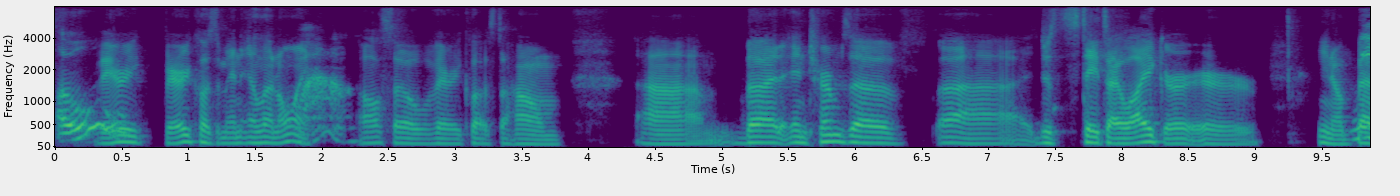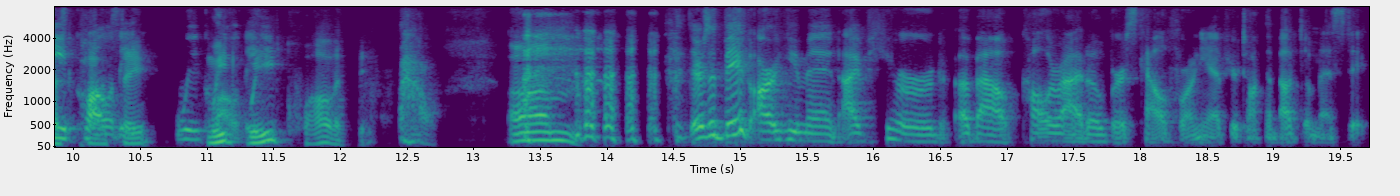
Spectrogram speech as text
Oh, Very, very close. I'm in Illinois. Wow. also very close to home. Um, but in terms of uh, just states I like or, or you know, best weed quality. state, Weed weed, quality. weed quality. Wow. Um, There's a big argument I've heard about Colorado versus California if you're talking about domestic.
